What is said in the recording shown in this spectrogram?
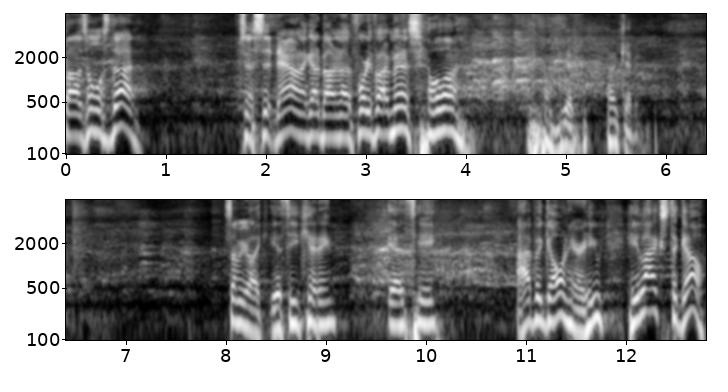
Thought I was almost done. I'm just gonna sit down. I got about another 45 minutes. Hold on. I'm kidding. I'm kidding. Some of you are like, is he kidding? Is he? I've been going here. He, he likes to go.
